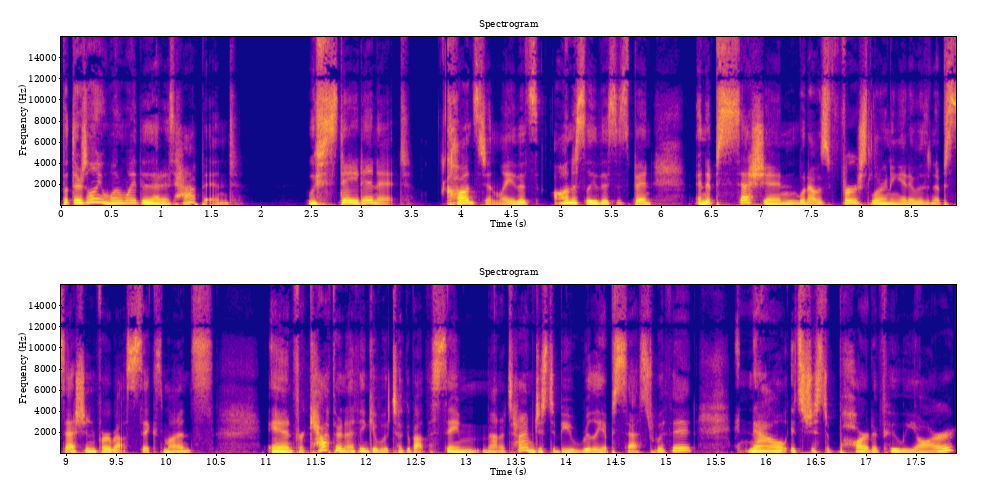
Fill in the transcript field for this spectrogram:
But there's only one way that that has happened. We've stayed in it constantly. That's honestly, this has been an obsession. When I was first learning it, it was an obsession for about six months. And for Catherine, I think it would- took about the same amount of time just to be really obsessed with it. And now it's just a part of who we are.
